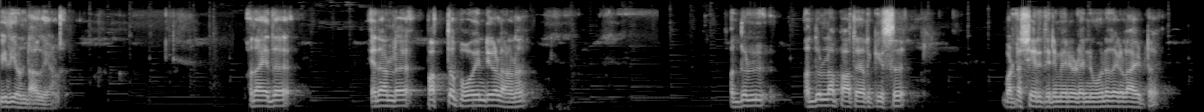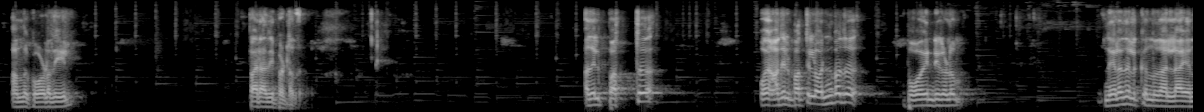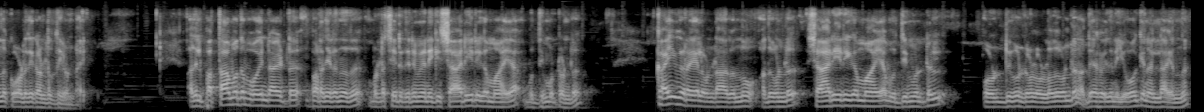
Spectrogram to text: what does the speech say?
വിധിയുണ്ടാവുകയാണ് അതായത് ഏതാണ്ട് പത്ത് പോയിന്റുകളാണ് അബ്ദുൾ അബ്ദുള്ള പാത്തേർക്കീസ് വട്ടശ്ശേരി തിരുമേനിയുടെ ന്യൂനതകളായിട്ട് അന്ന് കോടതിയിൽ പരാതിപ്പെട്ടത്. അതിൽ പത്ത് അതിൽ പത്തിൽ ഒൻപത് പോയിന്റുകളും നിലനിൽക്കുന്നതല്ല എന്ന് കോടതി കണ്ടെത്തിയുണ്ടായി അതിൽ പത്താമത് പോയിന്റായിട്ട് പറഞ്ഞിരുന്നത് മുട്ടശ്ശേരി തിരുമേനിക്ക് ശാരീരികമായ ബുദ്ധിമുട്ടുണ്ട്. കൈവിറയൽ ഉണ്ടാകുന്നു അതുകൊണ്ട് ശാരീരികമായ ബുദ്ധിമുട്ടിൽ ബുദ്ധിമുട്ടുകൾ ഉള്ളതുകൊണ്ട് അദ്ദേഹം ഇതിന് യോഗ്യനല്ല എന്ന്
